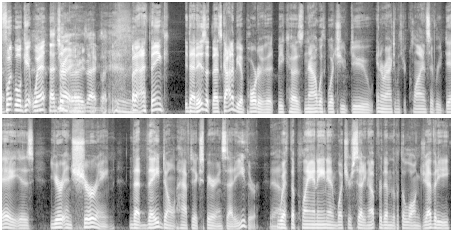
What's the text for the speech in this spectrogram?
Foot will get wet. That's right, exactly. But I think that is that's got to be a part of it because now with what you do interacting with your clients every day is you're ensuring that they don't have to experience that either Yeah. with the planning and what you're setting up for them with the longevity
